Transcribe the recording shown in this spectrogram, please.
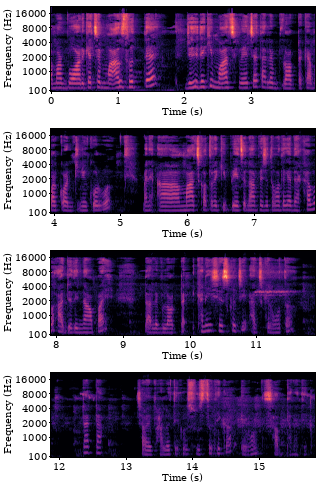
আমার বর গেছে মাছ ধরতে। যদি দেখি মাছ পেয়েছে তাহলে ব্লগটাকে আবার কন্টিনিউ করব। মানে মাছ কতটা কি পেয়েছে, না পেয়েছে তোমাদেরকে দেখাবো। আর যদি না পাই তাহলে ব্লগটা এখানেই শেষ করছি। আজকের মতো টাটা। সবাই ভালো থেকো, সুস্থ থেকো এবং সাবধানে থেকো।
